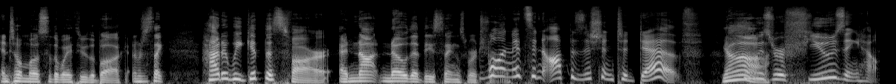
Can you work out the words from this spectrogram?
until most of the way through the book. I'm just like how did we get this far and not know that these things were true? Well, and it's in opposition to Dev, yeah. who is refusing help.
